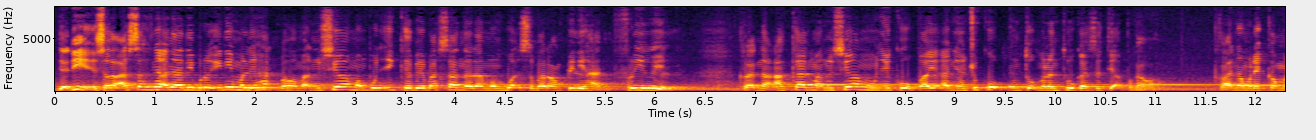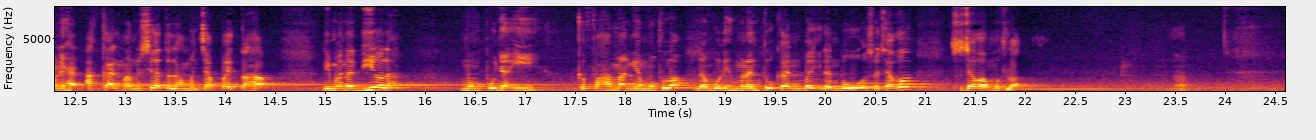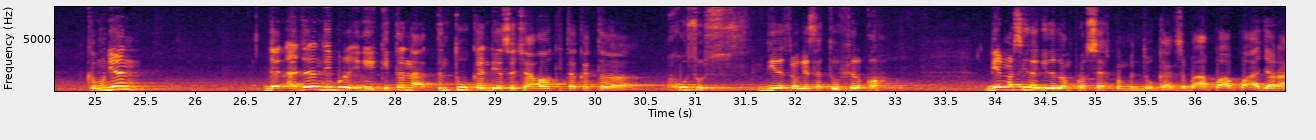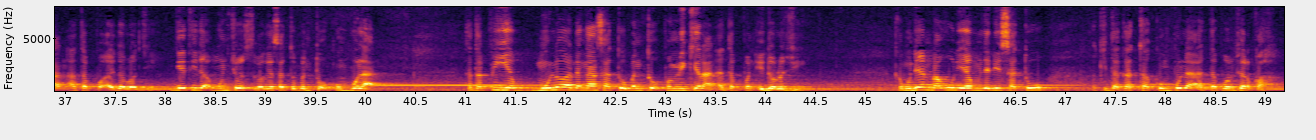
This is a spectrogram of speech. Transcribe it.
Jadi secara asasnya aliran liberal ini melihat bahawa manusia mempunyai kebebasan dalam membuat sebarang pilihan, free will. Kerana akal manusia mempunyai keupayaan yang cukup untuk menentukan setiap perkara. Kerana mereka melihat akal manusia telah mencapai tahap di mana dialah mempunyai kefahaman yang mutlak dan boleh menentukan baik dan buruk secara secara mutlak. Ha? Kemudian dan ajaran liberal ini kita nak tentukan dia secara kita kata khusus. Dia sebagai satu firqah. Dia masih lagi dalam proses pembentukan. Sebab apa-apa ajaran ataupun ideologi dia tidak muncul sebagai satu bentuk kumpulan. Tetapi ia mula dengan satu bentuk pemikiran ataupun ideologi. Kemudian baru dia menjadi satu kita kata kumpulan ataupun firqah.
